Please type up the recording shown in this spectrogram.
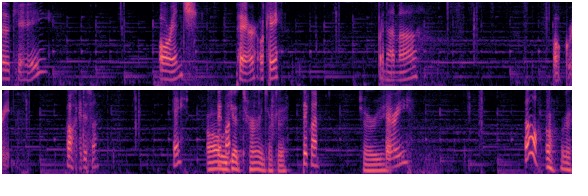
Okay. Orange. Pear, okay. Banana. Oh, great. Okay, this one. Okay. Oh, Pick we one. get turns. Okay. Pick one. Cherry. Cherry. Oh, Oh, okay.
